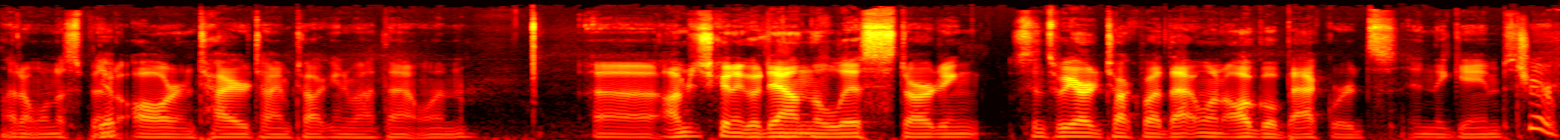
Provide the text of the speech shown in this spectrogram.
I don't want to spend Yep. all our entire time talking about that one. Uh, I'm just going to go down the list starting since we already talked about that one. I'll go backwards in the games. Sure.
